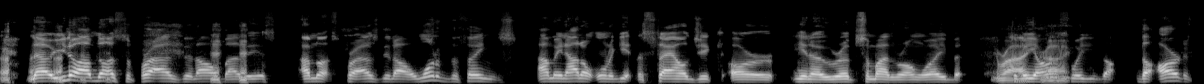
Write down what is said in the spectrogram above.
One. no, you know, I'm not surprised at all by this. I'm not surprised at all. One of the things, I mean, I don't want to get nostalgic or, you know, rub somebody the wrong way, but Right, to be honest right. with you, the, the art of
